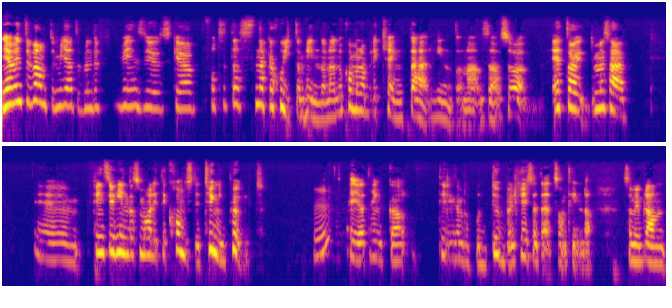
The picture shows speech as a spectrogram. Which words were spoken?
Jag vet inte varmt om hjärtat, men det finns ju, ska jag fortsätta snacka skit om hindren? Nu kommer de bli kränkta här, hindren alltså. Så ett tag, men så här, eh, finns ju hinder som har lite konstig tyngdpunkt. Mm. Jag tänker till exempel på dubbelkrysset är ett sånt hinder. Som ibland,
